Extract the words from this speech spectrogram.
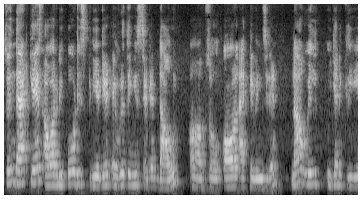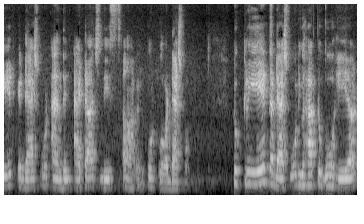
so in that case our report is created. Everything is set it down. Uh, so all active incident. Now we'll we can create a dashboard and then attach this uh, report to our dashboard. To create the dashboard you have to go here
